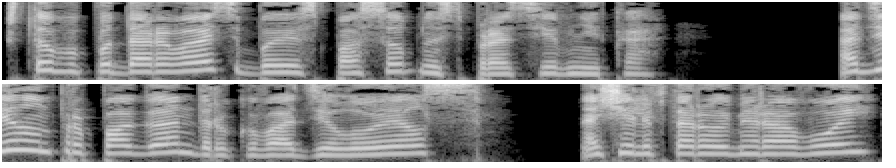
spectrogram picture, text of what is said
чтобы подорвать боеспособность противника. Отделом пропаганды руководил Уэллс. В начале Второй мировой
